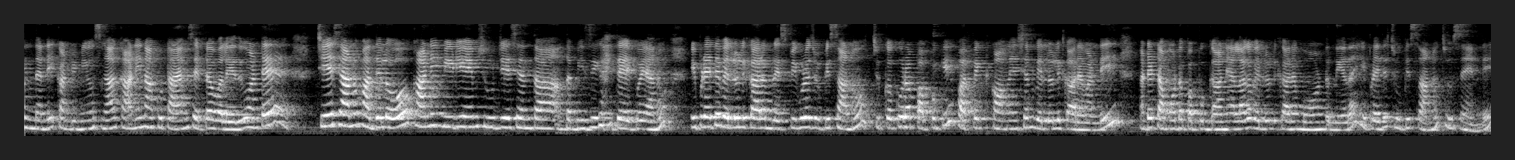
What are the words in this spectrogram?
ఉందండి కంటిన్యూస్గా కానీ నాకు టైం సెట్ అవ్వలేదు. అంటే చేశాను మధ్యలో కానీ వీడియో ఏం షూట్ చేసేంత అంత బిజీగా అయితే అయిపోయాను. ఇప్పుడైతే వెల్లుల్లి కారం రెసిపీ కూడా చూపిస్తాను. చుక్కకూర పప్పుకి పర్ఫెక్ట్ కాంబినేషన్ వెల్లుల్లి కారం అండి. అంటే టమోటా పప్పుకి కానీ అలాగా వెల్లుల్లి కారం బాగుంటుంది కదా. ఇప్పుడైతే చూపిస్తాను. చూసేయండి.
